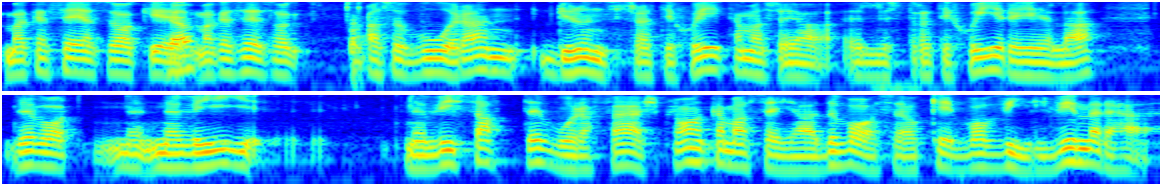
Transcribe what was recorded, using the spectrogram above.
Man kan säga saker, Ja. man kan säga saker. Alltså våran grundstrategi kan man säga, eller strategi i det hela. Det var när, vi när vi satte vår affärsplan kan man säga, det var så här, okej vad vill vi med det här?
